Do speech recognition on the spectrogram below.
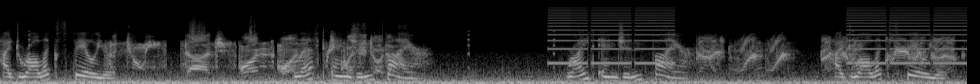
Hydraulics failure. Dodge, 1-1. Left Request engine startup. fire. Right engine fire. Dodge, 1-1. Hydraulics failure.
